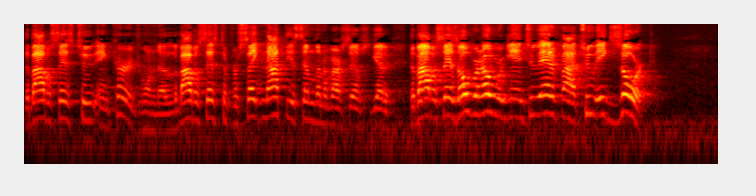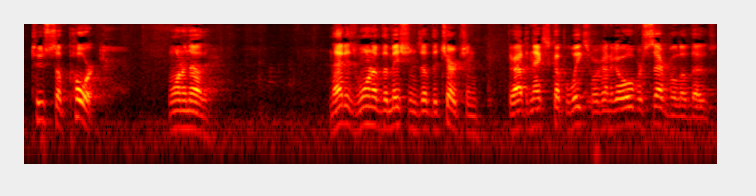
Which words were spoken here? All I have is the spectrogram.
The Bible says to encourage one another. The Bible says to forsake not the assembling of ourselves together. The Bible says over and over again to edify, to exhort, to support one another. And that is one of the missions of the church. And throughout the next couple weeks, we're going to go over several of those.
